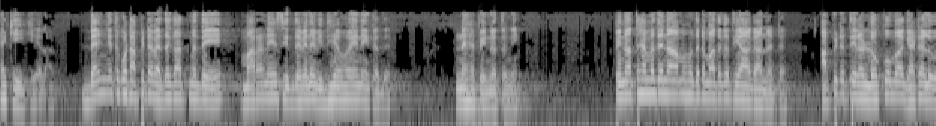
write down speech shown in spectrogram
හැකියි කියලා. දැන් එතකොට අපිට වැදගත්ම දේ මරණය සිද්ධ වෙන විදිය හොයන එකද? නැහැ පින්නතුනි. පින්වත් හැමදෙනාම හොඳට මතක තියාගන්නට අපිට තියෙන ලොකුම ගැටලුව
